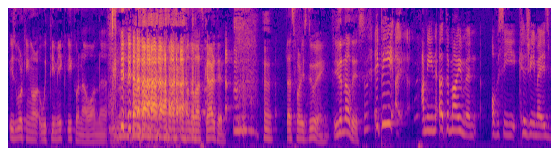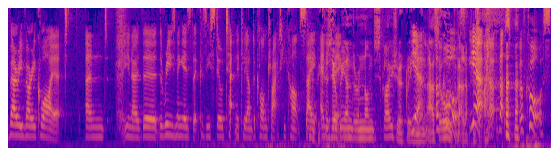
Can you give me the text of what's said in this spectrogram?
He's working on, with Team Ico now on uh, on, on the Last Guardian. That's what he's doing. You don't know this? It'd be. I, I mean, at the moment, obviously, Kojima is very, very quiet. And you know the the reasoning is that because he's still technically under contract, he can't say anything. Because anything. he'll be under a non-disclosure agreement, yeah, as of all course. developers Yeah, are. uh, that's of course.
